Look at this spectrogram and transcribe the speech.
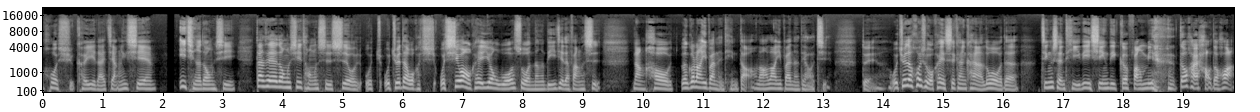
或许可以来讲一些疫情的东西。但这些东西同时是我我我觉得我我希望我可以用我所能理解的方式，然后能够让一般人听到，然后让一般人了解。对，我觉得或许我可以试看看，如果我的精神、体力、心力各方面 都还好的话。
